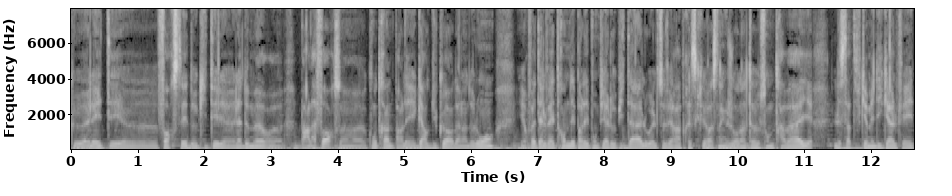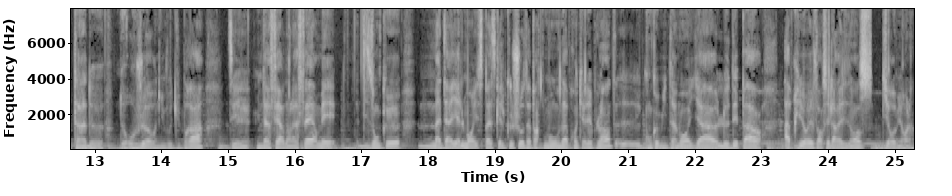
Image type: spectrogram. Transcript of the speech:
qu'elle a été euh, forcée de quitter la demeure par la force, hein, contrainte par les gardes du corps d'Alain Delon. Et en fait, elle va être emmenée par les pompiers à l'hôpital où elle se verra prescrire 5 jours d'interruption de travail. Le certificat médical fait état de, de rougeur au niveau du bras. C'est une affaire dans l'affaire, mais disons que matériellement, il se passe quelque chose. À partir du moment où on apprend qu'il y a les plaintes, euh, concomitamment, il y a le départ, a priori forcé de la résidence, d'Iromi Rollin.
